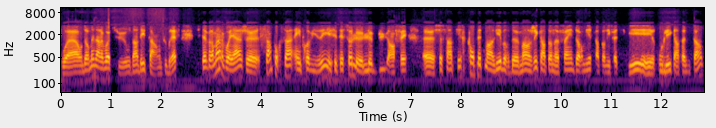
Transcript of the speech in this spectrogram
fois. On dormait dans la voiture ou dans des tentes ou bref. C'était vraiment un voyage euh, 100% improvisé et c'était ça le, le but en fait, euh, se sentir complètement libre de manger quand on a faim, dormir quand on est fatigué et rouler quand ça nous tente.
